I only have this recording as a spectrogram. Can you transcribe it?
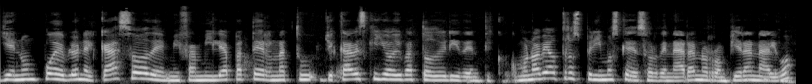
y en un pueblo, en el caso de mi familia paterna, tú, yo, cada vez que yo iba todo era idéntico. Como no había otros primos que desordenaran o rompieran algo,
